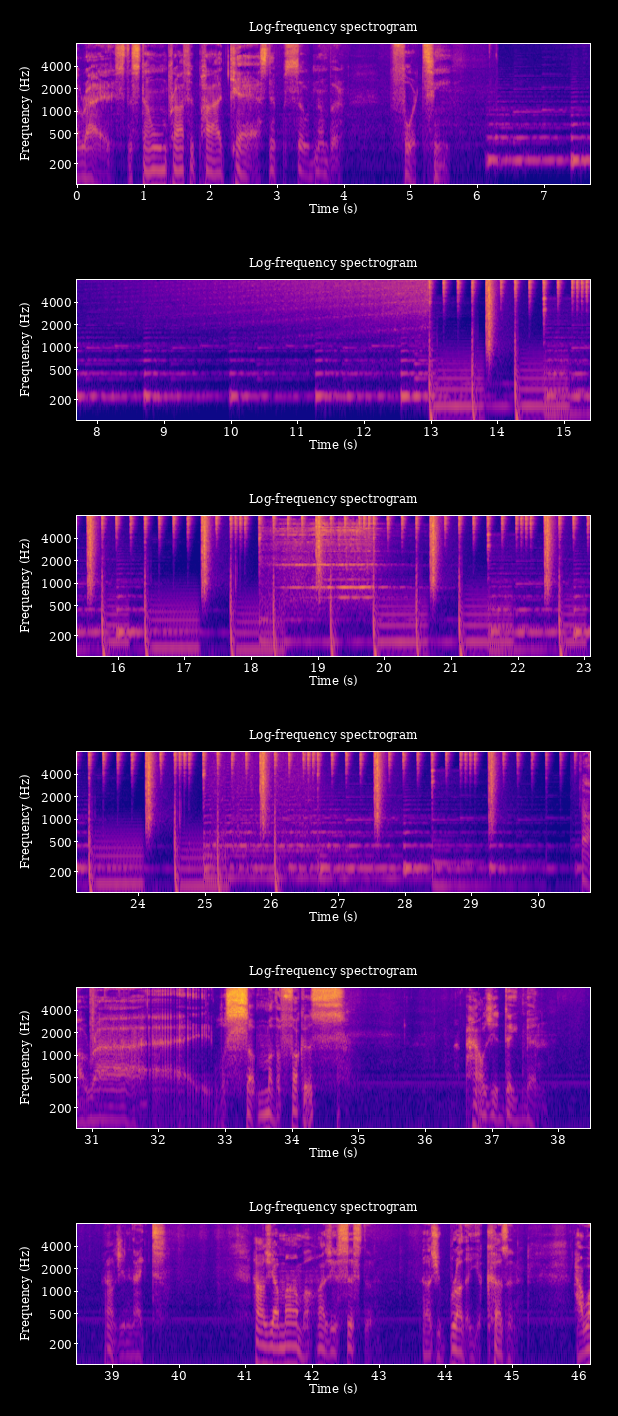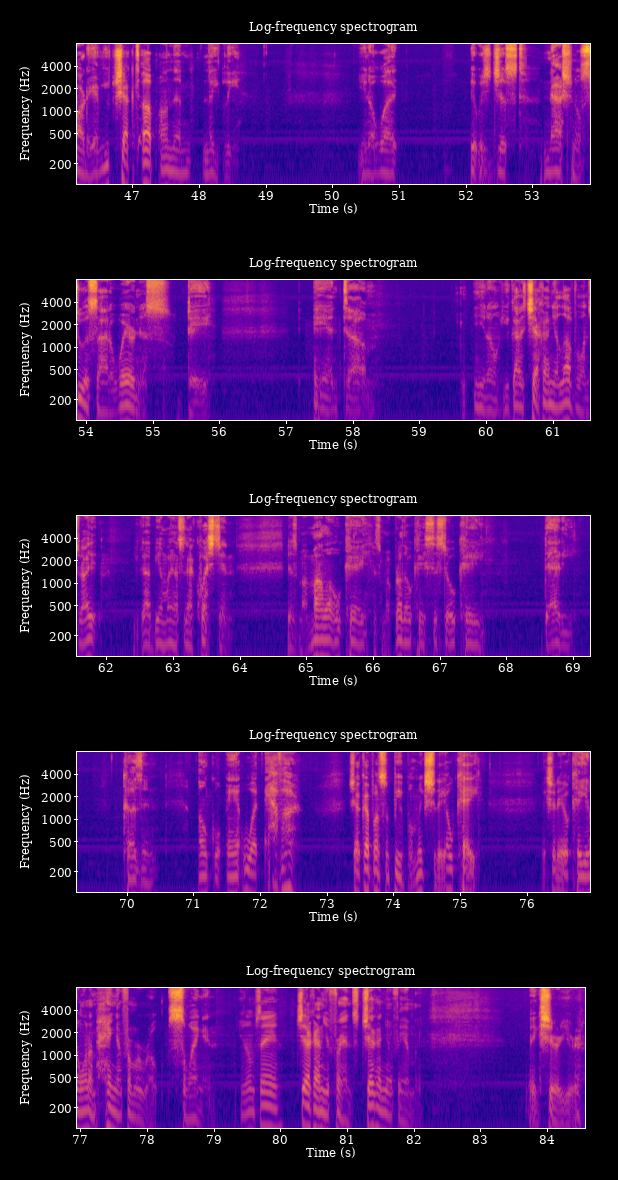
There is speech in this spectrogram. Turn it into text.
All right, it's the Stoned Prophet Podcast, episode number 14. Motherfuckers? How's your day been? How's your night? How's your mama? How's your sister? How's your brother, your cousin? How are they? Have you checked up on them lately? You know what? It was just National Suicide Awareness Day. And, um, you know, you got to check on your loved ones, right? You got to be able to answer that question. Is my mama okay? Is my brother okay? Sister okay? Daddy, cousin, uncle, aunt, whatever. Check up on some people. Make sure they okay. Make sure they okay. You don't want them hanging from a rope, swinging. You know what I'm saying? Check on your friends. Check on your family. Make sure you're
